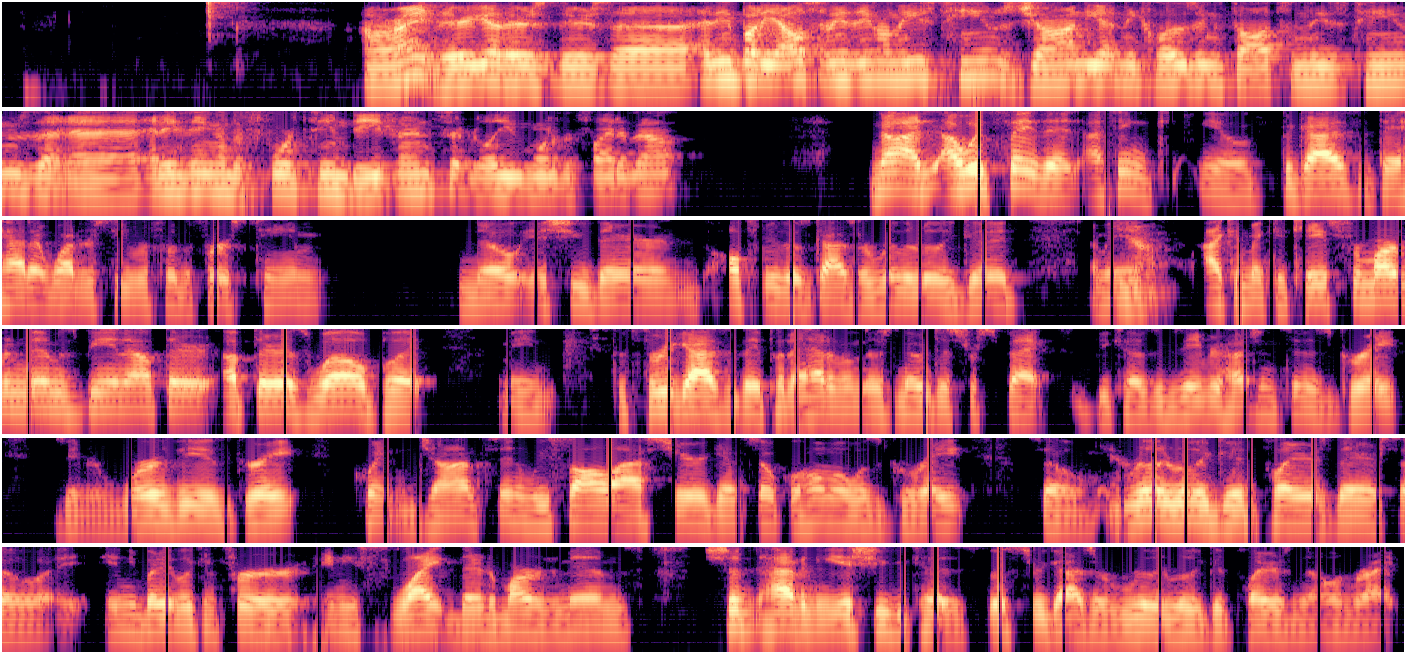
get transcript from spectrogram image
All right, there you go. There's there's uh, anybody else? Anything on these teams? John, you got any closing thoughts on these teams? That uh, anything on the fourth team defense that really you wanted to fight about? No, I, I, would say that I think you know the guys that they had at wide receiver for the first team, no issue there. All three of those guys are really really good. I mean, yeah. I can make a case for Marvin Mims being out there up there as well, but I mean, the three guys that they put ahead of him, there's no disrespect because Xavier Hutchinson is great. Xavier Worthy is great. Quentin Johnston, we saw last year against Oklahoma, was great. So, really, really good players there. So, anybody looking for any slight there to Marvin Mims shouldn't have any issue because those three guys are really, really good players in their own right.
